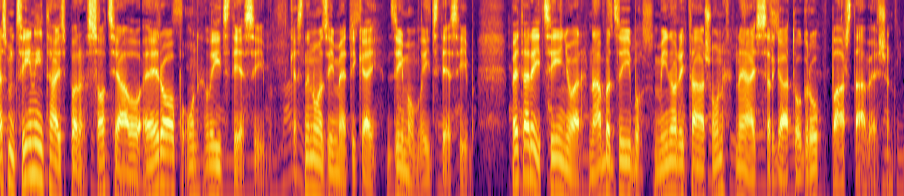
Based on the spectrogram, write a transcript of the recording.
Esmu cīnītājs par sociālo Eiropu un līdztiesību, kas nenozīmē tikai dzimumu līdztiesību, bet arī cīņu ar nabadzību, minoritāšu un neaizsargāto grupu pārstāvēšanu.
